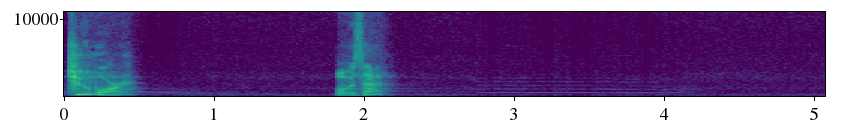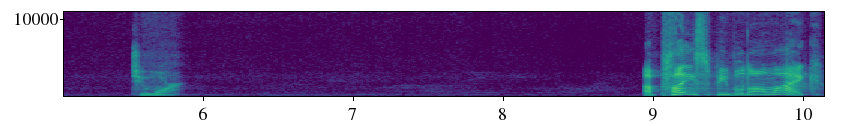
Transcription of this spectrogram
Two more. What was that? Two more. A place people don't like.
